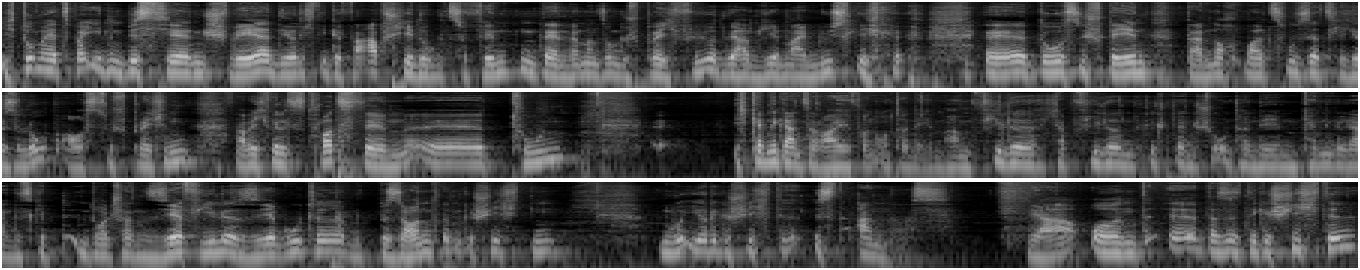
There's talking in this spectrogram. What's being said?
Ich tue mir jetzt bei Ihnen ein bisschen schwer, die richtige Verabschiedung zu finden, denn wenn man so ein Gespräch führt, wir haben hier mein Müsli-Dosen stehen, dann nochmal zusätzliches Lob auszusprechen, aber ich will es trotzdem äh, tun. Ich kenne eine ganze Reihe von Unternehmen, haben viele, ich habe viele mittelständische Unternehmen kennengelernt. Es gibt in Deutschland sehr viele, sehr gute, mit besonderen Geschichten. Nur ihre Geschichte ist anders. Ja, und äh, das ist eine Geschichte,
